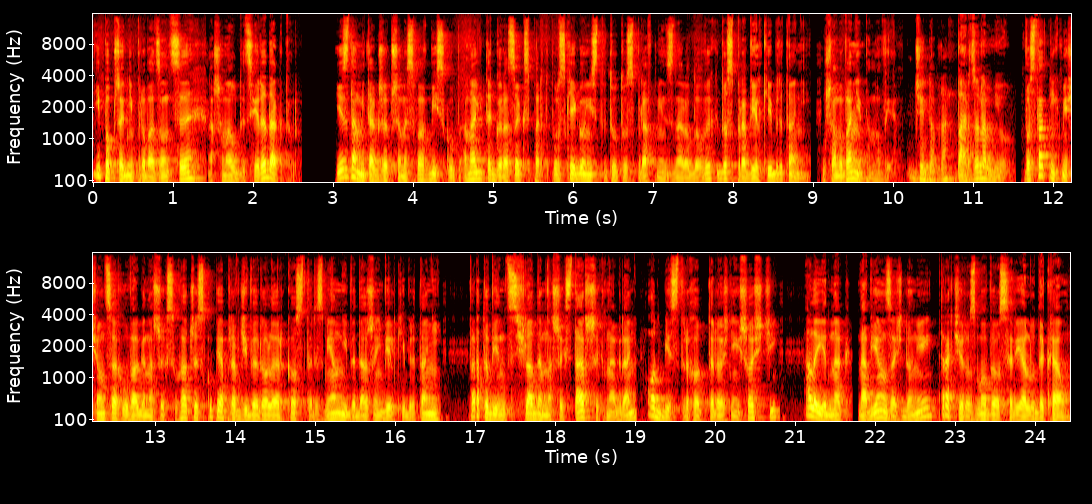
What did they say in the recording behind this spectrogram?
i poprzedni prowadzący naszą audycję redaktor. Jest z nami także Przemysław Biskup, analityk oraz ekspert Polskiego Instytutu Spraw Międzynarodowych do spraw Wielkiej Brytanii. Uszanowanie panowie. Dzień dobry. Bardzo nam miło. W ostatnich miesiącach uwagę naszych słuchaczy skupia prawdziwy roller coaster zmian i wydarzeń w Wielkiej Brytanii. Warto więc śladem naszych starszych nagrań odbiec trochę od teraźniejszości ale jednak nawiązać do niej w trakcie rozmowy o serialu The Crown.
